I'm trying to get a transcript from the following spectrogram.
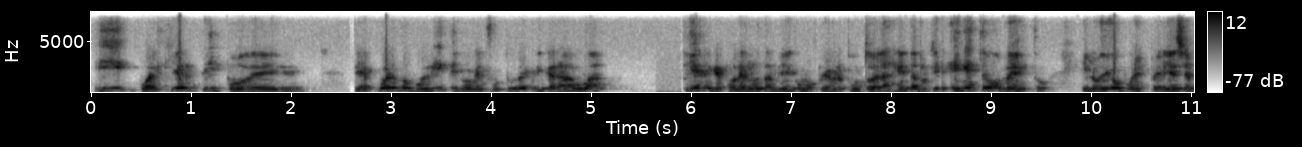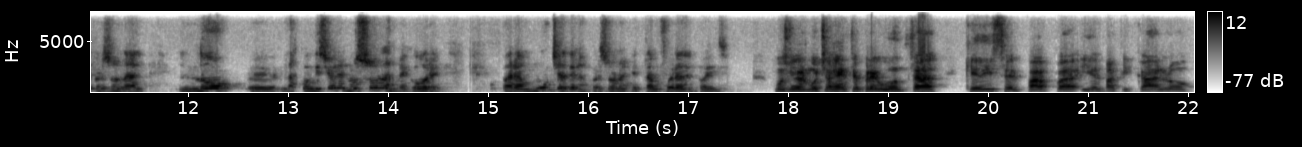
y cualquier tipo de, acuerdo político en el futuro de Nicaragua tiene que ponerlo también como primer punto de la agenda, porque en este momento, y lo digo por experiencia personal, no, eh, las condiciones no son las mejores para muchas de las personas que están fuera del país. Monseñor, mucha gente pregunta qué dice el Papa y el Vaticano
